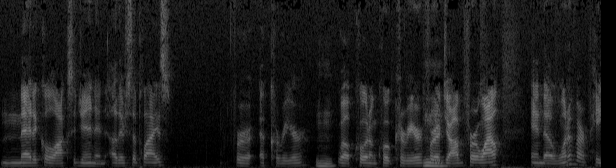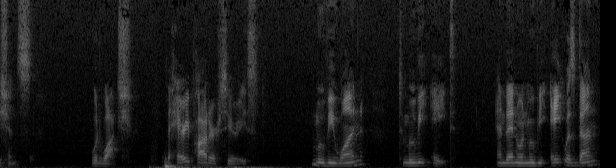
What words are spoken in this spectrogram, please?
medical oxygen and other supplies for a career, hmm well, quote unquote career for a Mhm. job for a while, and uh, one of our patients would watch the Harry Potter series, movie one to movie eight, and then when movie eight was done,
